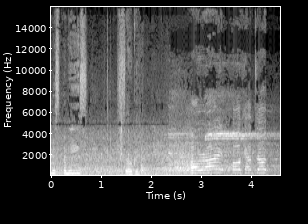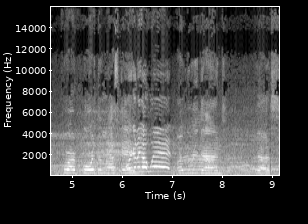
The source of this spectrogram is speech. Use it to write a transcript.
Miss Benise, so good. All right, all capped up for our fourth and last game. We're gonna go win! of the weekend. Yes.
